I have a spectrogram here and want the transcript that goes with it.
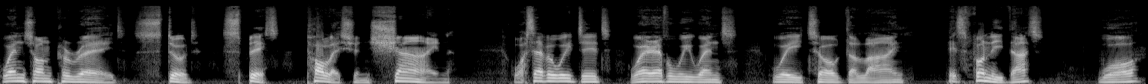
Went on parade, stood, spit, polish and shine. Whatever we did, wherever we went, we toed the line. It's funny that, War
